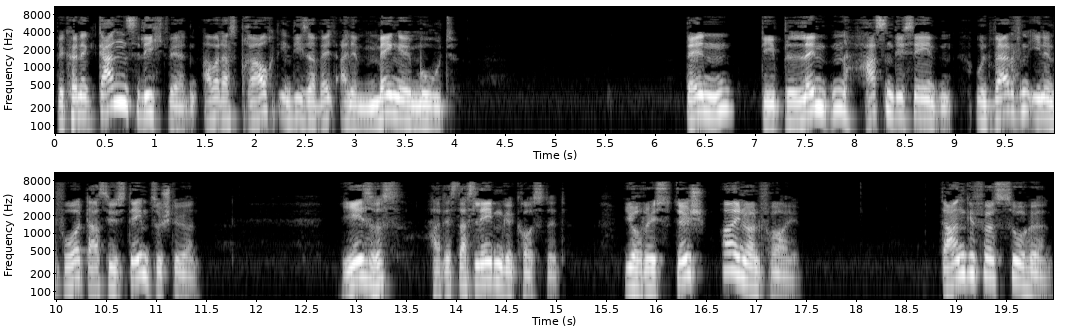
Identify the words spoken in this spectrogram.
Wir können ganz Licht werden, aber das braucht in dieser Welt eine Menge Mut. Denn die Blinden hassen die Sehenden und werfen ihnen vor, das System zu stören. Jesus hat es das Leben gekostet. Juristisch einwandfrei. Danke fürs Zuhören.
